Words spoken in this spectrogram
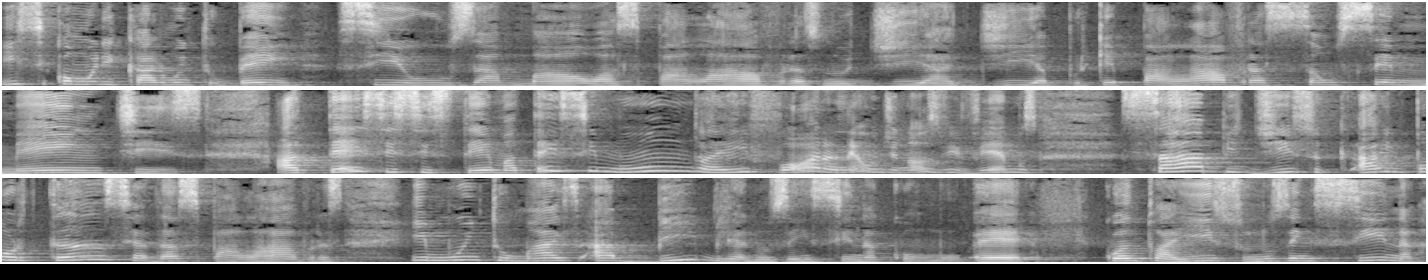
e se comunicar muito bem se usa mal as palavras no dia a dia, porque palavras são sementes. Até esse sistema, até esse mundo aí fora, né, onde nós vivemos, sabe disso, a importância das palavras e muito mais a Bíblia nos ensina como é, quanto a isso, nos ensina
